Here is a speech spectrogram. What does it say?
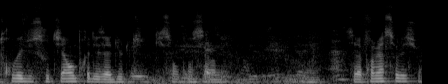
trouver du soutien auprès des adultes qui sont concernés. C'est la première solution.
